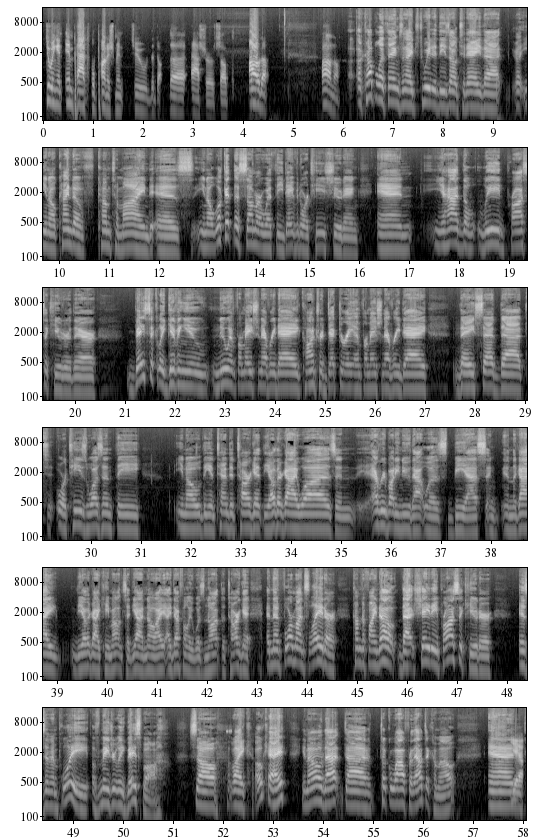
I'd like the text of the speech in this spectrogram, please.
doing an impactful punishment to the the Astros. So I don't know. I don't know. a couple of things, and I tweeted these out today that uh, you know kind of come to mind is you know look at this summer with the David Ortiz shooting, and you had the lead prosecutor there basically giving you new information every day, contradictory information every day. They said that Ortiz wasn't the you know the intended target the other guy was and everybody knew that was bs and and the guy the other guy came out and said yeah no i, I definitely was not the target. And then four months later come to find out that shady prosecutor is an employee of major league baseball. So like okay you know that uh, took a while for that to come out and Yeah.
